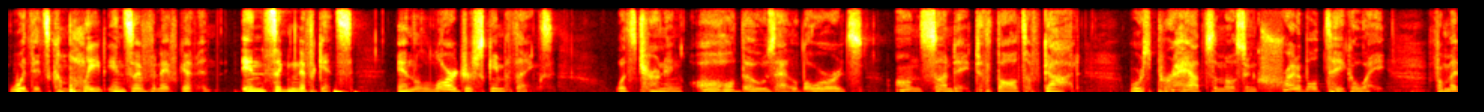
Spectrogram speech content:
with its complete insignificance in the larger scheme of things, was turning all those at Lord's on Sunday to thoughts of God, was perhaps the most incredible takeaway from a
